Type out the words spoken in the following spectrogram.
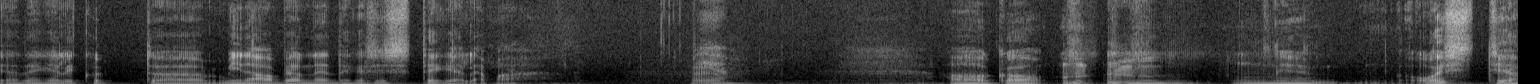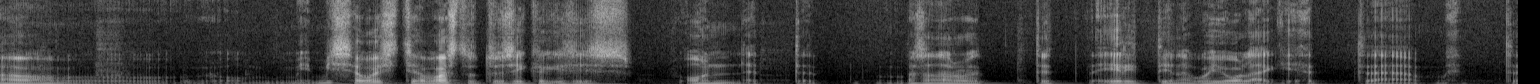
ja tegelikult äh, mina pean nendega siis tegelema. aga ostja, mis see ostja vastutus ikkagi siis on, et, et ma saan aru, et, et eriti nagu ei olegi, et, et et,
